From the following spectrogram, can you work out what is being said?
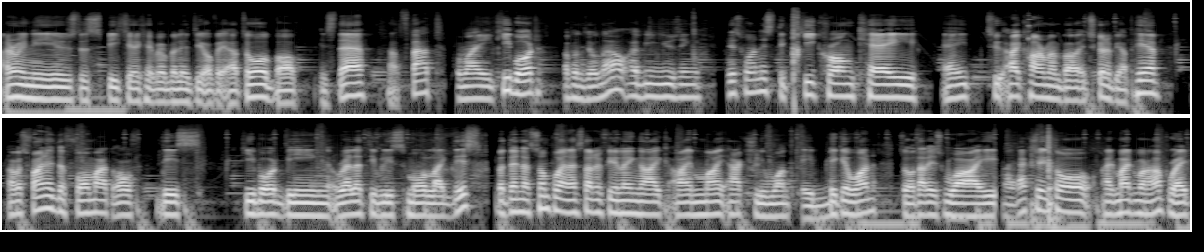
I don't really use the speaker capability of it at all, but it's there. That's that. For my keyboard, up until now, I've been using This one is the Keychron K8. I can't remember. It's going to be up here. I was finding the format of this keyboard being relatively small like this but then at some point i started feeling like i might actually want a bigger one. So that is why i actually thought i might want to upgrade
